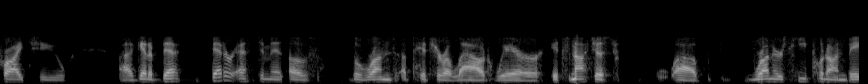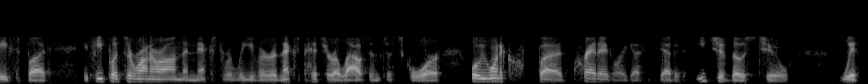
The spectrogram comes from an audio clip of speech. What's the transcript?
try to uh, get a be- better estimate of the runs a pitcher allowed, where it's not just uh, runners he put on base, but if he puts a runner on, the next reliever, the next pitcher allows him to score. Well, we want to uh, credit, or I guess debit, each of those two with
